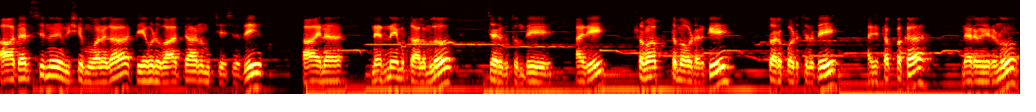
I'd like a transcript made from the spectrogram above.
ఆ దర్శన విషయము అనగా దేవుడు వాగ్దానం చేసినది ఆయన నిర్ణయం కాలంలో జరుగుతుంది. అది సమాప్తమవడానికి త్వరపడుచున్నది. అది తప్పక నెరవేరును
